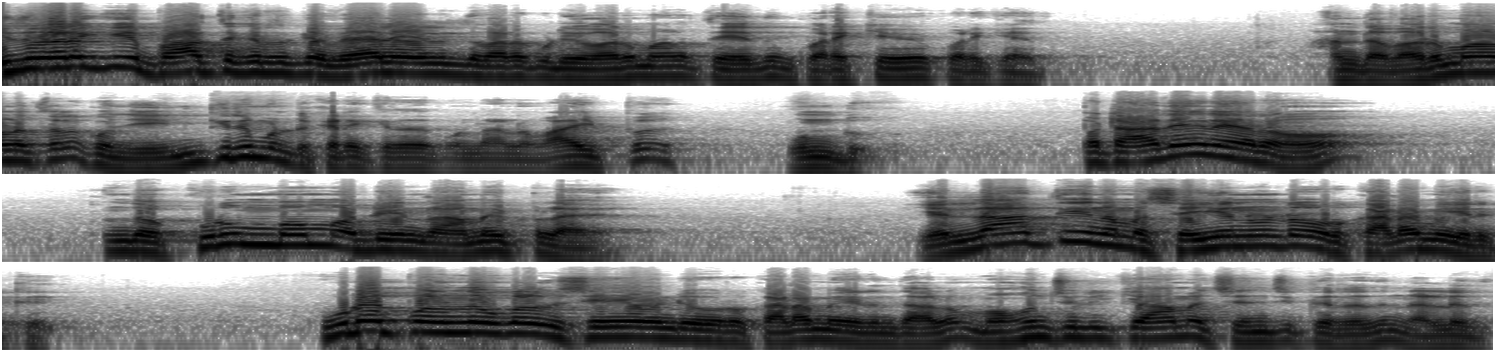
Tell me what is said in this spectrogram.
இது வரைக்கும் பார்த்துக்கிறதுக்கு வேலையிலேருந்து வரக்கூடிய வருமானத்தை எதுவும் குறைக்கவே குறைக்காது. அந்த வருமானத்தில் கொஞ்சம் இன்க்ரிமெண்ட் கிடைக்கிறதுக்கு உண்டான வாய்ப்பு உண்டு. பட் அதே நேரம் இந்த குடும்பம் அப்படின்ற அமைப்பில் எல்லாத்தையும் நம்ம செய்யணுன்ற ஒரு கடமை இருக்குது கூட பிறந்தவங்களுக்கு செய்ய வேண்டிய ஒரு கடமை இருந்தாலும் முகஞ்சுலிக்காமல் செஞ்சுக்கிறது நல்லது.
